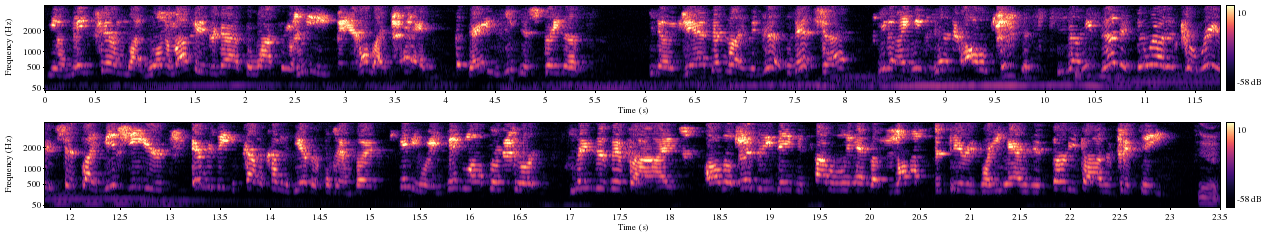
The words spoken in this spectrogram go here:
you know, makes him like one of my favorite guys to watch in the league. Man, I'm like, man, Dame, he just straight up, you know, jabbed him right in the gut with that shot. You know, and he's done it all season. You know, he's done it throughout his career. It's just like this year, everything has kind of come together for them. But anyway, big long story short, Lakers in five. Although Anthony Davis probably has a monster series where he averages 35 and 15.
